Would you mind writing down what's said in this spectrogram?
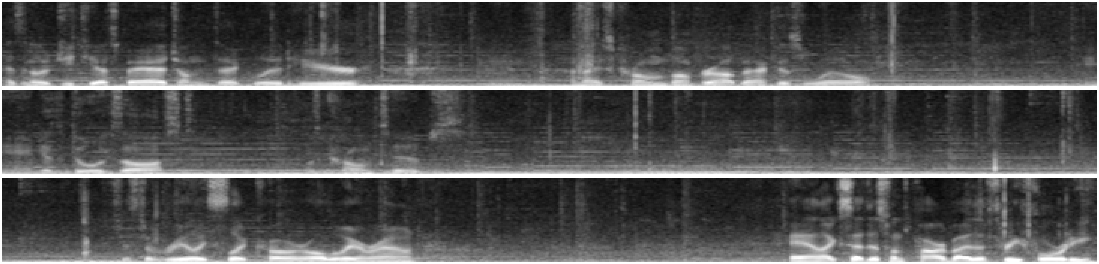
has another GTS badge on the deck lid here. And a nice chrome bumper out back as well. And you have the dual exhaust with chrome tips. Just a really slick car all the way around. And like I said, this one's powered by the 340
